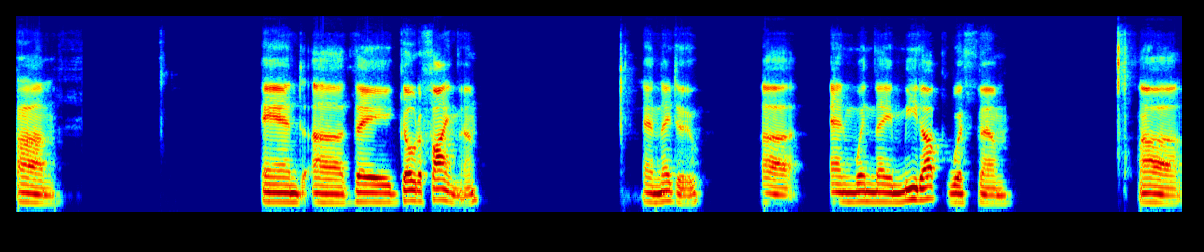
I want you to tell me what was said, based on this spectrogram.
Um. And uh, they go to find them, and they do. Uh, and when they meet up with them, uh,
